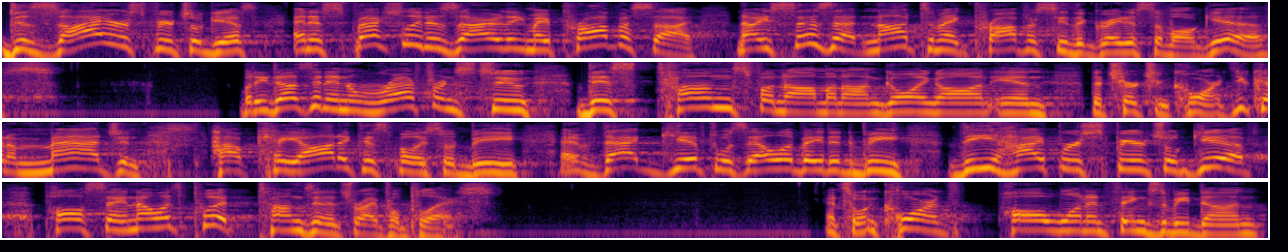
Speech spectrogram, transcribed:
desire spiritual gifts, and especially desire that you may prophesy. Now he says that not to make prophecy the greatest of all gifts, but he does it in reference to this tongues phenomenon going on in the church in Corinth. You can imagine how chaotic this place would be. And if that gift was elevated to be the hyper spiritual gift, Paul's saying, no, let's put tongues in its rightful place. And so in Corinth, Paul wanted things to be done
